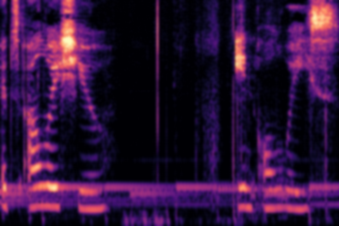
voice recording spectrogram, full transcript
it's always you, in always.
